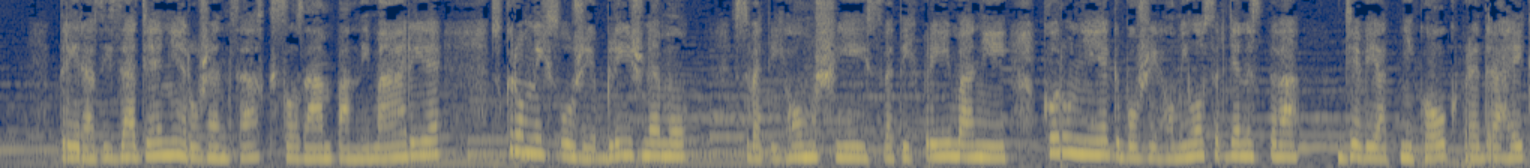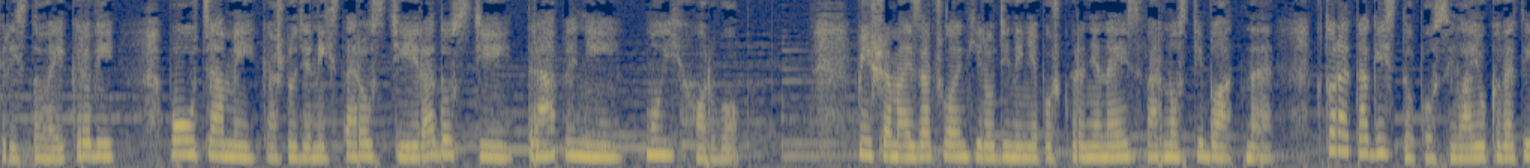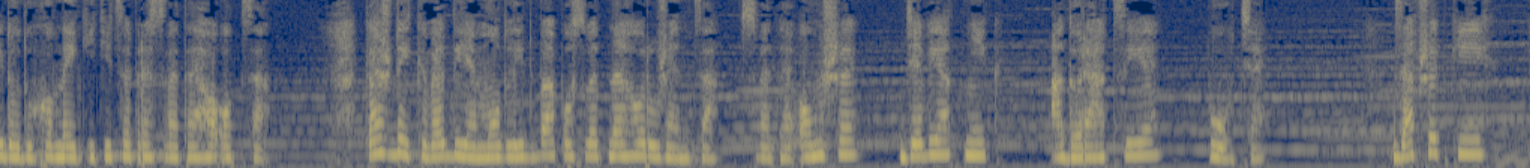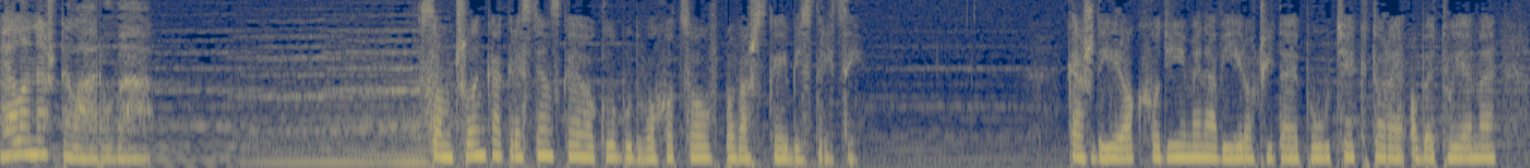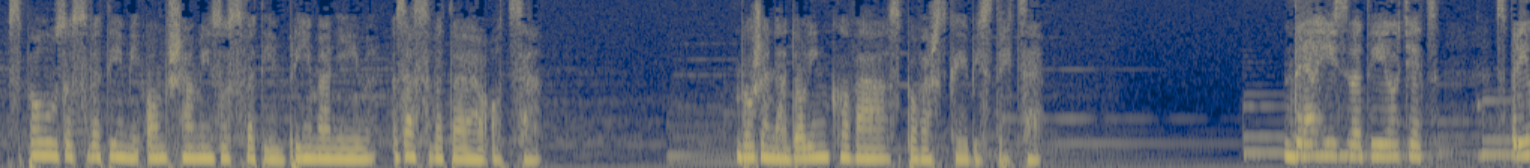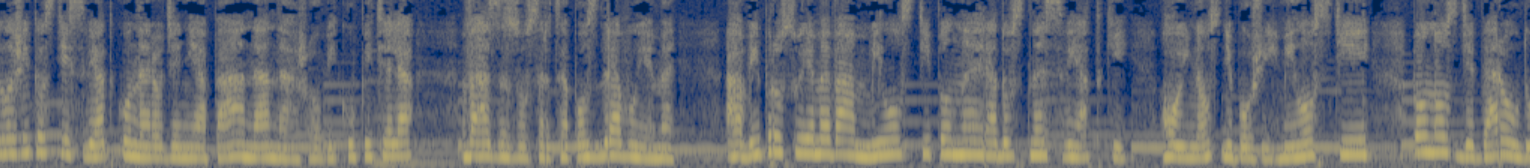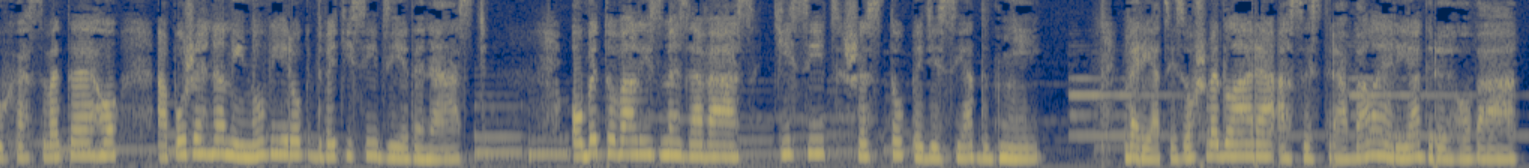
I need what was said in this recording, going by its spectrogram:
Tri razy za deň ruženca k slzám Panny Márie, skromných služieb blížnemu, svetých homší, svetých príjmaní, koruniek Božieho milosrdenstva, deviatnikov k predrahej Kristovej krvi, púťami každodenných starostí, radostí, trápení mojich chorôb. Píšem aj za členky rodiny nepoškvrnenej z farnosti Blatné, ktoré takisto posielajú kvety do duchovnej kytice pre svätého Otca. Každý kvet je modlitba posvetného ruženca, sveté omše, deviatnik, adorácie, púte. Za všetkých Helena Štelárová. Som členka kresťanského klubu dôchodcov v Považskej Bystrici. Každý rok chodíme na výročité púte, ktoré obetujeme spolu so svetými omšami, so svetým príjmaním za svetého Otca. Božena Dolinková z Považskej Bystrice Drahý svätý Otec, z príležitosti Sviatku narodenia pána, nášho vykupiteľa, vás zo srdca pozdravujeme – a vyprosujeme vám milosti plné radostné sviatky, hojnosť Božích milostí, plnosť darov Ducha Svetého a požehnaný Nový rok 2011. Obetovali sme za vás 1650 dní. Veriaci zo Švedlára a sestra Valéria Grhová.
